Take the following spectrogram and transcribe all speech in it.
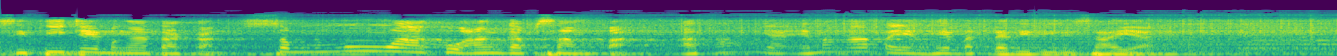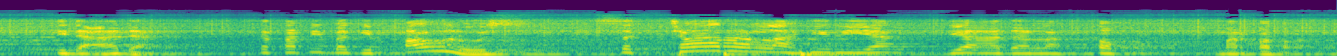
Si TJ mengatakan, semua aku anggap sampah. Apanya? Emang apa yang hebat dari diri saya? Tidak ada. Tetapi bagi Paulus, secara lahiriah dia adalah top markoto.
